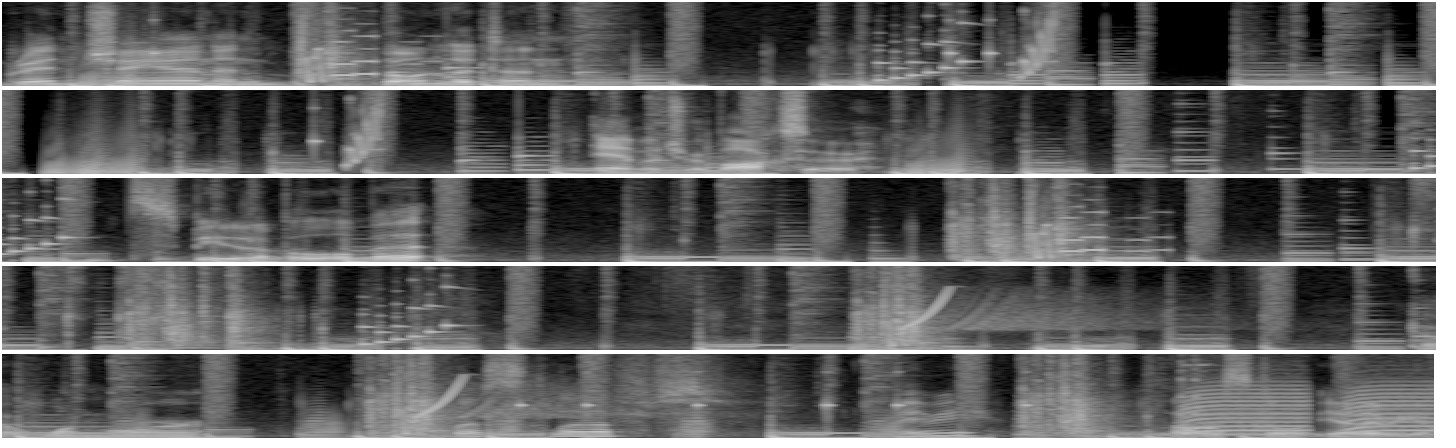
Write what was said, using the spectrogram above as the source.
Grinchan and Boneleton. Amateur boxer. Speed it up a little bit. Got one more quest left, maybe? Thought I still, yeah, there we go.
